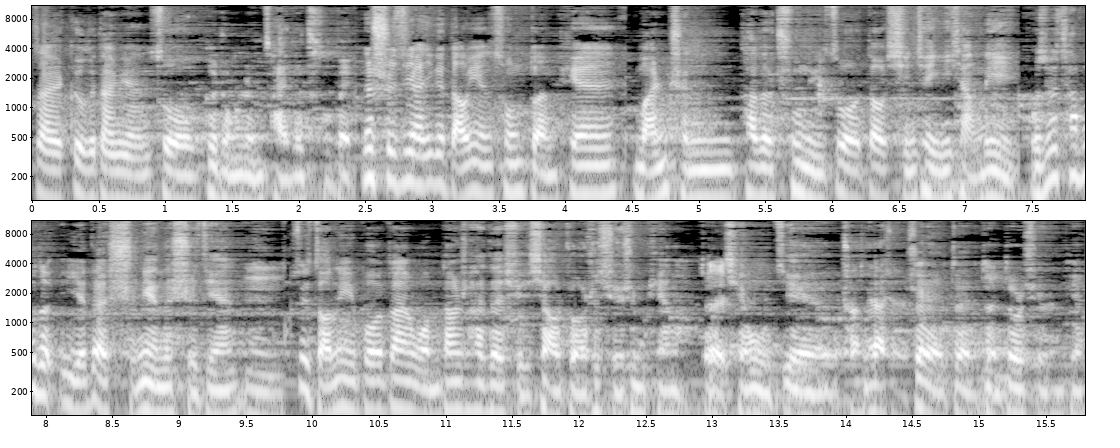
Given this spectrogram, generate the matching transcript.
在各个单元做各种人才的储备。那实际上，一个导演从短片完成他的处女作到形成影响力，我觉得差不多也得十年的时间。嗯，最早那一波，但我们当时还在学校，主要是学生片了。对，前五届传媒大学的。对对对，都是学生片。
